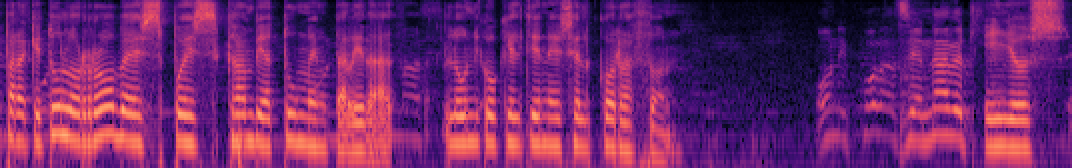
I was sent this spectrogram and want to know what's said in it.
para que tú lo robes, pues cambia tu mentalidad. Lo único que él tiene es el corazón. Ellos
